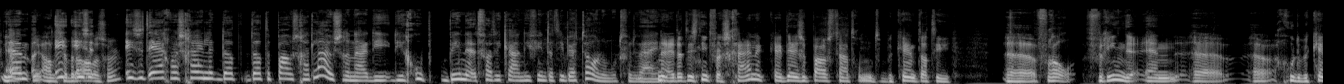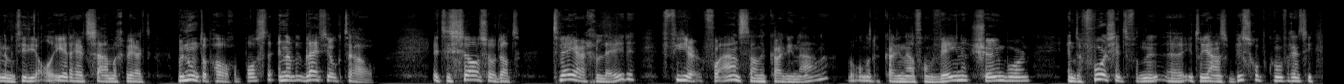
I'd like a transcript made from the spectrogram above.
Ja, um, hebben is, alles, hoor. is het erg waarschijnlijk dat, dat de paus gaat luisteren naar die, die groep binnen het Vaticaan... die vindt dat die Bertone moet verdwijnen? Nee, dat is niet waarschijnlijk. Kijk, deze paus staat te bekend dat hij uh, vooral vrienden en uh, uh, goede bekenden... met wie hij al eerder heeft samengewerkt, benoemt op hoge posten. En dan blijft hij ook trouw. Het is zelfs zo dat twee jaar geleden vier vooraanstaande kardinalen... waaronder de kardinaal van Wenen, Schönborn... en de voorzitter van de uh, Italiaanse bisschopconferentie... die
